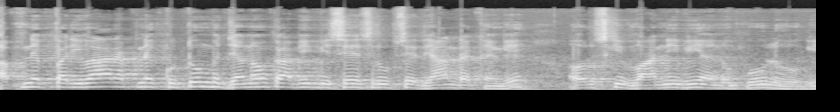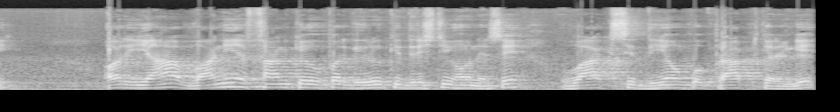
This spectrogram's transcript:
अपने परिवार, अपने कुटुंब जनों का भी विशेष रूप से ध्यान रखेंगे और उसकी वाणी भी अनुकूल होगी। और यहाँ वाणी स्थान के ऊपर गुरु की दृष्टि होने से वाक सिद्धियों को प्राप्त करेंगे।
